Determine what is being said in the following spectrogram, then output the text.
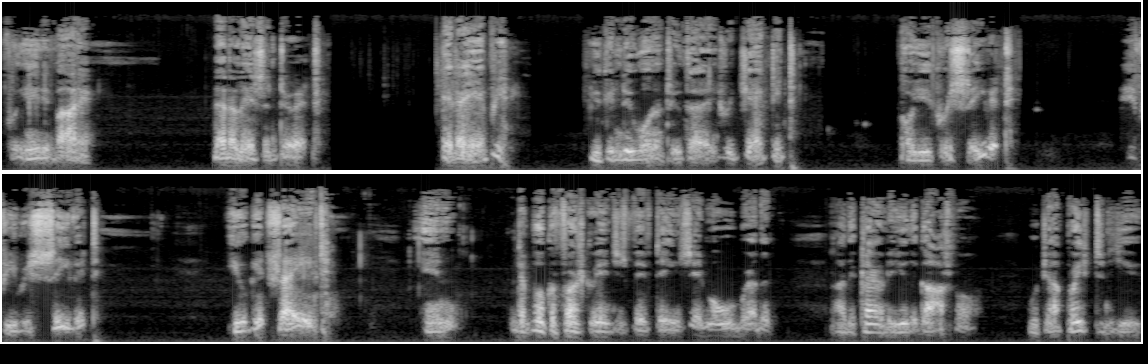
for anybody that'll listen to it. It'll help you. You can do one or two things. Reject it. Or you can receive it. If you receive it, you get saved. In the book of First Corinthians 15 said, More brethren, I declare unto you the gospel, which I preached unto you,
